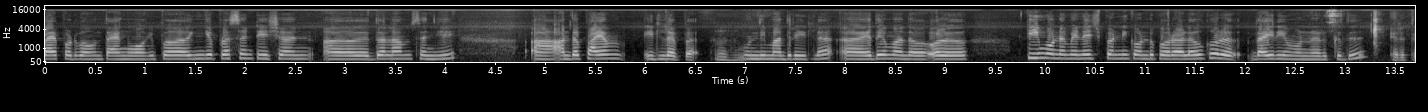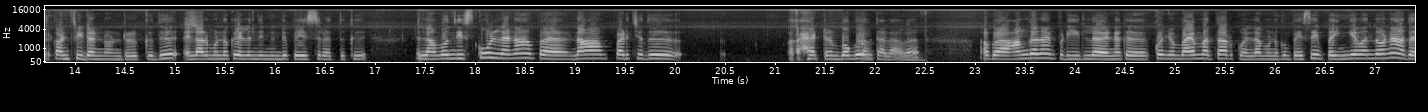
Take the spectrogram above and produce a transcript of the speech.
பயப்படுவோம் தயங்குவோம். இப்போ இங்கே ப்ரெசன்டேஷன் இதெல்லாம் செஞ்சு அந்த பயம் இல்லை இப்போ. முந்தி மாதிரி இல்லை. எதையும் அந்த ஒரு டீம் ஒன்று மேனேஜ் பண்ணி கொண்டு போகிற அளவுக்கு ஒரு தைரியம் ஒன்று இருக்குது. இருக்கு. கான்ஃபிடென்ட் ஒன்று இருக்குது. எல்லாரும் முன்னுக்கும் எழுந்து நின்று பேசுகிறதுக்கு எல்லாம் முந்தி ஸ்கூல்லனா இப்போ நான் படித்தது ஹேட்டன் பகவன் தலாவை. அப்போ அங்கெல்லாம் இப்படி இல்லை. எனக்கு கொஞ்சம் பயமாக தான் இருக்கும் எல்லா முன்னுக்கும் பேச. இப்போ இங்கே வந்தோன்னே அதை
